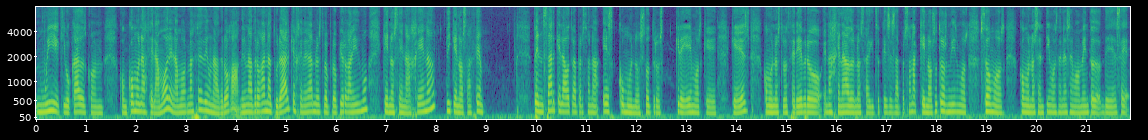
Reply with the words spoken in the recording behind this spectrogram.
muy equivocados con, con cómo nace el amor. El amor nace de una droga, de una droga natural que genera nuestro propio organismo, que nos enajena y que nos hace pensar que la otra persona es como nosotros creemos que, es, como nuestro cerebro enajenado nos ha dicho que es esa persona, que nosotros mismos somos como nos sentimos en ese momento de ese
